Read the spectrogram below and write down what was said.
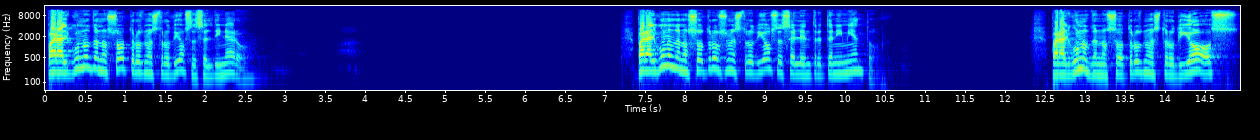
Para algunos de nosotros nuestro Dios es el dinero. Para algunos de nosotros nuestro Dios es el entretenimiento. Para algunos de nosotros nuestro Dios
